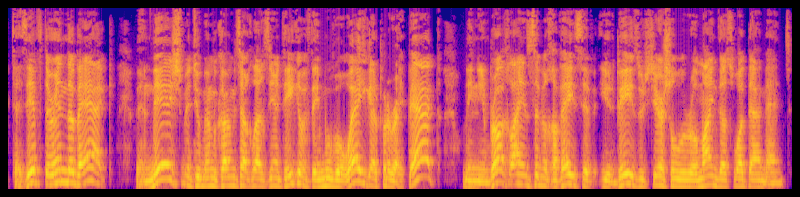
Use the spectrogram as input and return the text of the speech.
it's as if they're in the back. Then nish, mitu memekam mitzach lachzir take if they move away, you gotta put it right back. Leaning bracha layin sim v'chaveis, if you'd pays, which here will remind us what that meant.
